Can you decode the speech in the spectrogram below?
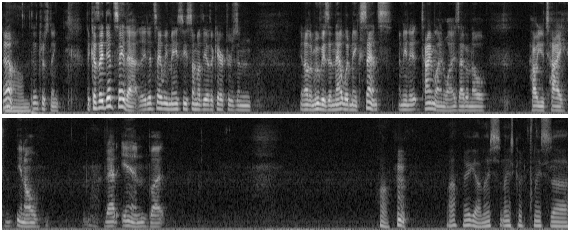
Yeah, Um, it's interesting because they did say that they did say we may see some of the other characters in in other movies, and that would make sense. I mean, it, timeline wise, I don't know how you tie you know that in, but Huh. Hmm. Well, there you go. Nice, nice, nice uh,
